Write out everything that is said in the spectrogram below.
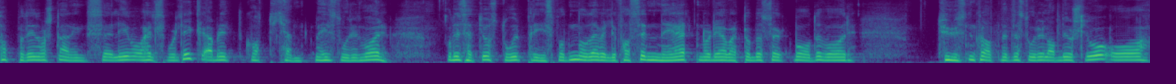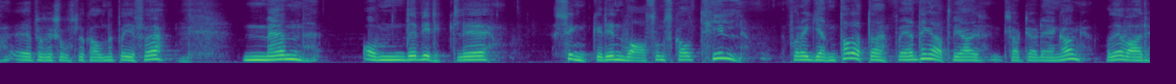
Toppene i norsk næringsliv og helsepolitikk er blitt godt kjent med historien vår. Og de setter jo stor pris på den, og de er veldig fascinert når de har vært og besøkt både vår 1000 kvadratmeter store lab i Oslo og eh, produksjonslokalene på IFE. Men om det virkelig synker inn hva som skal til for å gjenta dette For én ting er at vi har klart å gjøre det én gang, og det var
